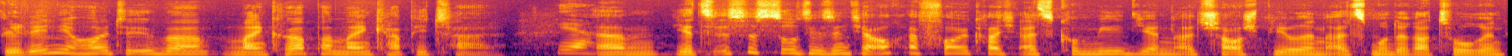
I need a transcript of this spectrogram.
Wir reden ja heute über Mein Körper, mein Kapital. Ja. Ähm, jetzt ist es so, Sie sind ja auch erfolgreich als Comedian, als Schauspielerin, als Moderatorin.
